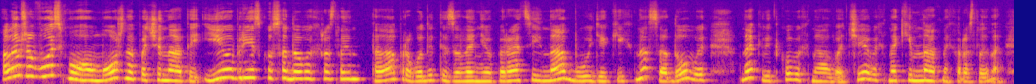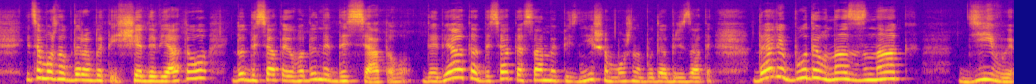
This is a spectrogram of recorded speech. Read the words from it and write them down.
Але вже 8-го можна починати і обрізку садових рослин та проводити зелені операції на будь-яких, на садових, на квіткових, на овочевих, на кімнатних рослинах. І це можна буде робити ще 9 до 10 години 10. 9, 10 саме пізніше можна буде обрізати. Далі буде у нас знак діви.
